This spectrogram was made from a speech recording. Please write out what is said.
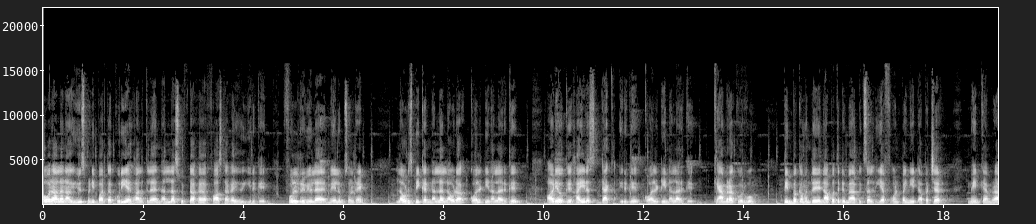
ஓவராலாக நான் யூஸ் பண்ணி பார்த்த குறுகிய காலத்தில் நல்லா ஸ்விஃப்டாக ஃபாஸ்ட்டாக இது இருக்குது ஃபுல் ரிவ்யூவில் மேலும் சொல்கிறேன் லவுட் ஸ்பீக்கர் நல்ல லவுடாக குவாலிட்டி நல்லா இருக்குது ஆடியோவுக்கு ஹைரஸ் டேக் இருக்குது குவாலிட்டி நல்லா இருக்குது கேமராக்கு வருவோம். பின்பக்கம் வந்து நாற்பத்தெட்டு mega pixel F one point eight aperture main camera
